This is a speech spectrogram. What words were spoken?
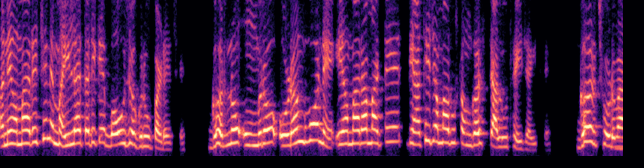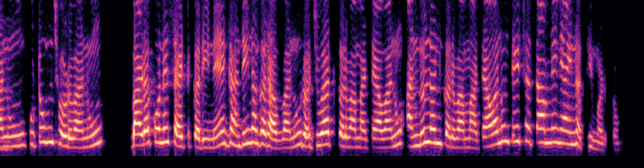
અને અમારે છે ને મહિલા તરીકે બહુ જ અઘરું પડે છે. ઘરનો ઉમરો ઓળંગવો ને એ અમારા માટે ત્યાંથી જ અમારું સંઘર્ષ ચાલુ થઈ જાય છે. ઘર છોડવાનું કુટુંબ છોડવાનું બાળકોને સેટ કરીને ગાંધીનગર આવવાનું રજૂઆત કરવા માટે આવવાનું આંદોલન કરવા માટે આવવાનું તે છતાં અમને ન્યાય નથી મળતો.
